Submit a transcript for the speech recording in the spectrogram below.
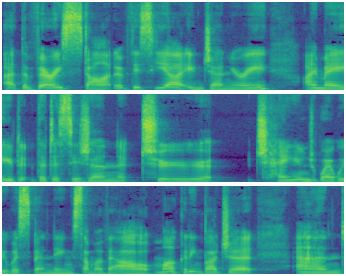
at the very start of this year in January, I made the decision to change where we were spending some of our marketing budget. And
